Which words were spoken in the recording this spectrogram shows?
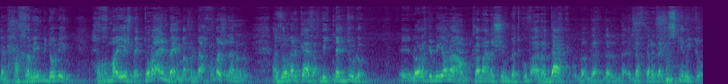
הם חכמים גדולים, חוכמה יש בהם, תורה אין בהם, אבל מהחוכמה שלהם. אז הוא אומר ככה, והתנגדו לו. אה, לא רק רבי יונה, כמה אנשים בתקופה, הרד"ק, לא, דווקא הרד"ק הסכים איתו.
